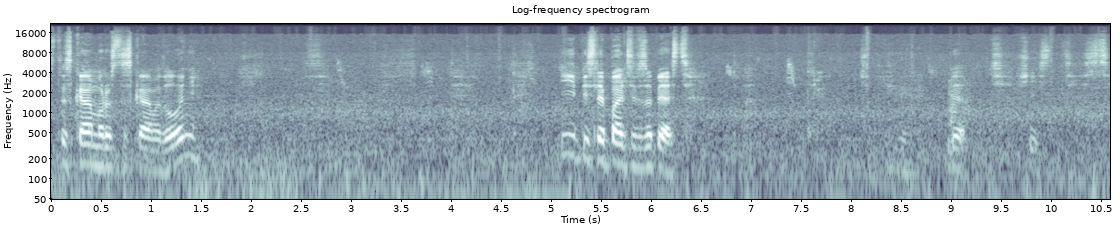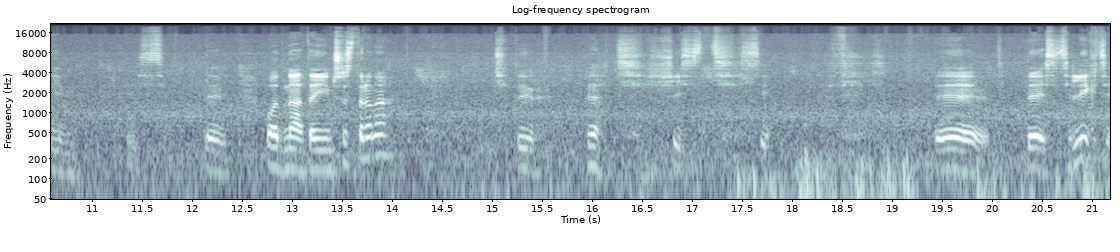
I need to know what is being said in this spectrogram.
Стискаємо, розтискаємо долоні. І після пальців зап'ястя. П'ять, шість, сім, вісім, дев'ять. Одна та інша сторона. Чотири, п'ять, шість, сім, дев'ять, десять. Лікті.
